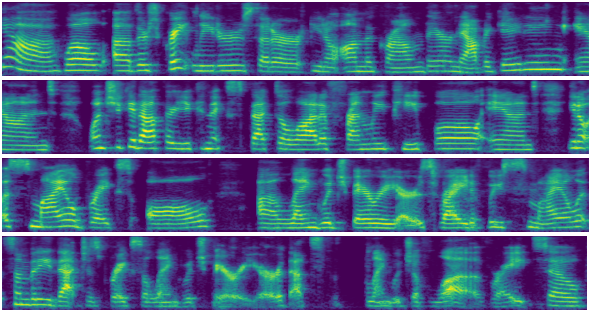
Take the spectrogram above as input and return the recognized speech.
Yeah, well, uh, there's great leaders that are, you know, on the ground there navigating. And once you get out there, you can expect a lot of friendly people. And, you know, a smile breaks all uh, language barriers, right? If we smile at somebody, that just breaks a language barrier. That's the language of love, right? So,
